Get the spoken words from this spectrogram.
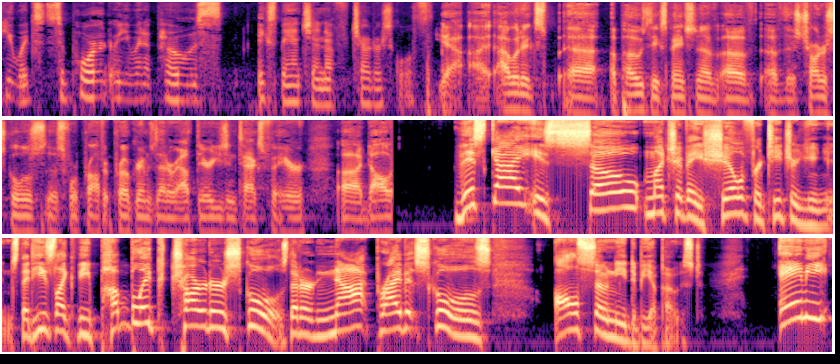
you would support or you would oppose expansion of charter schools? Yeah, I, I would ex- uh, oppose the expansion of, of, of, those charter schools, those for profit programs that are out there using taxpayer uh, dollars. This guy is so much of a shill for teacher unions that he's like the public charter schools that are not private schools also need to be opposed. Any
